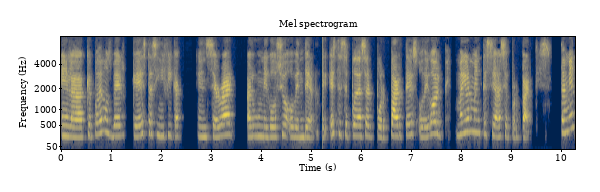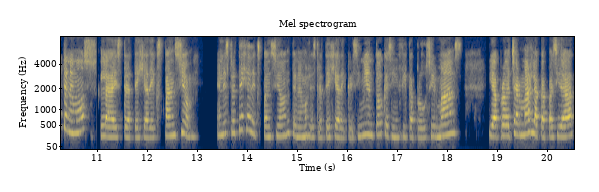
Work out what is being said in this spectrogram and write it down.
en la que podemos ver que esta significa encerrar algún negocio o venderlo. Este se puede hacer por partes o de golpe. Mayormente se hace por partes. También tenemos la estrategia de expansión. En la estrategia de expansión tenemos la estrategia de crecimiento, que significa producir más y aprovechar más la capacidad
